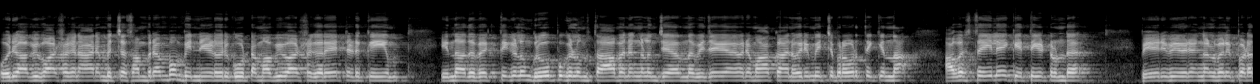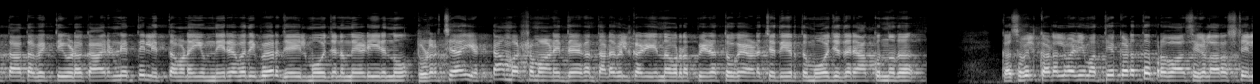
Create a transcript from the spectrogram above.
ഒരു അഭിഭാഷകൻ ആരംഭിച്ച സംരംഭം പിന്നീട് ഒരു കൂട്ടം അഭിഭാഷകർ ഏറ്റെടുക്കുകയും ഇന്ന് അത് വ്യക്തികളും ഗ്രൂപ്പുകളും സ്ഥാപനങ്ങളും ചേർന്ന് വിജയകരമാക്കാൻ ഒരുമിച്ച് പ്രവർത്തിക്കുന്ന അവസ്ഥയിലേക്ക് എത്തിയിട്ടുണ്ട്. പേര് വിവരങ്ങൾ വെളിപ്പെടുത്താത്ത വ്യക്തിയുടെ കാരുണ്യത്തിൽ ഇത്തവണയും നിരവധി പേർ ജയിൽ മോചനം നേടിയിരുന്നു. തുടർച്ചയായി എട്ടാം വർഷമാണ് ഇദ്ദേഹം തടവിൽ കഴിയുന്നവരുടെ പിഴത്തുക അടച്ചു തീർത്ത് മോചിതരാക്കുന്നത്. കസവിൽ കടൽ വഴി മധ്യക്കടത്ത് പ്രവാസികൾ അറസ്റ്റിൽ.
